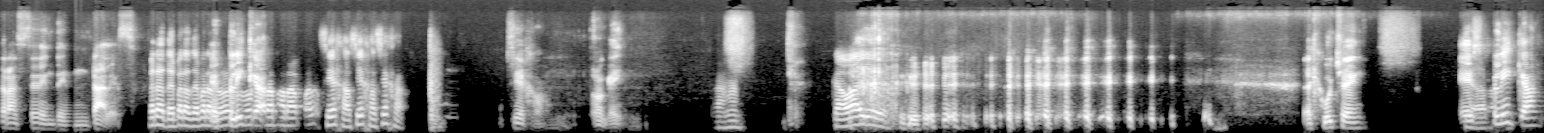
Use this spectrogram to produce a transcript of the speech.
trascendentales. espérate, espérate, espérate. explica- Para, para, para. Cieja, cieja, cieja. Ciejo, ok. Ajá. Caballo. Escuchen. Explica,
